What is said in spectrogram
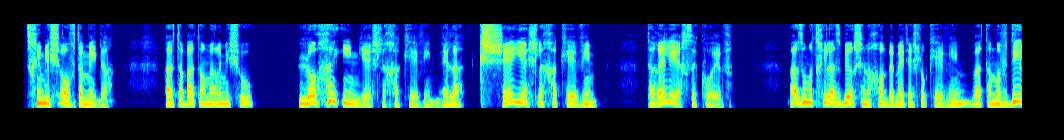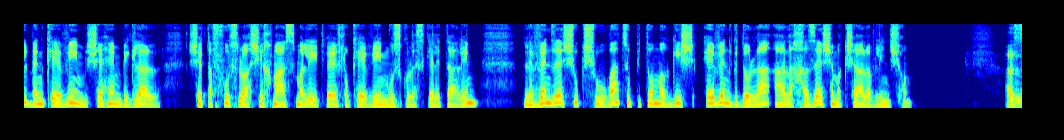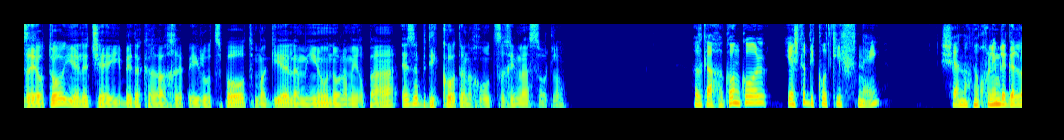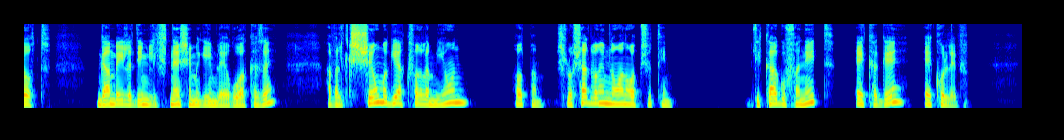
צריכים לשאוב את המידע. ואז אתה בא, אתה אומר למישהו, לא האם יש לך כאבים, אלא כשיש לך כאבים, תראה לי איך זה כואב. ואז הוא מתחיל להסביר שנכון, באמת יש לו כאבים, ואתה מבדיל בין כאבים שהם בגלל שתפוס לו השכמה השמאלית ויש לו כאבים מוסקולוסקלטליים, לבין זה שהוא כשהוא רץ הוא פתאום מרגיש אבן גדולה על החזה שמקשה עליו לנשום. אז אה, אותו ילד שאיבד הכרה אחרי פעילות ספורט, מגיע למיון או למרפאה, איזה בדיקות אנחנו צריכים לעשות לו? אז ככה, קודם כל, יש את הבדיקות לפני, שאנחנו יכולים לגלות גם בילדים לפני שמגיעים לאירוע כזה, אבל כשהוא מגיע כבר למיון, עוד פעם, שלושה דברים נורא נורא פשוטים. בדיקה גופנית, אק"ג, אקו לב.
